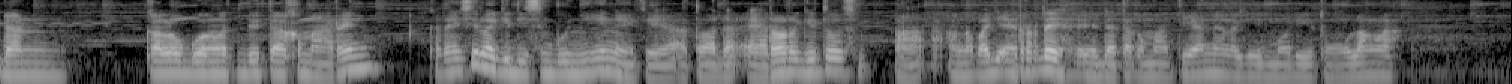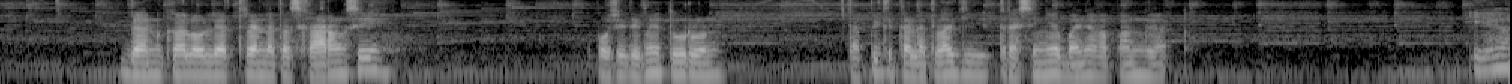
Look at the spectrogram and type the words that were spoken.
Dan kalau gue ngeliat berita kemarin katanya sih lagi disembunyiin ya kayak atau ada error gitu. Nah, anggap aja error deh ya, data kematiannya lagi mau dihitung ulang lah. Dan kalau lihat tren data sekarang sih positifnya turun tapi kita lihat lagi tracingnya banyak apa enggak ya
